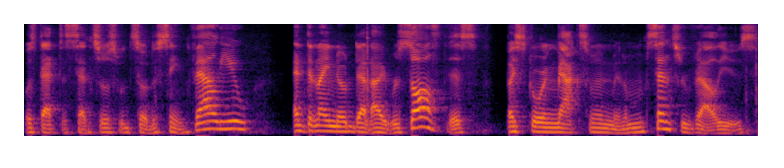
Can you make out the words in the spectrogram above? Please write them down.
was that the sensors would show the same value, and then I noted that I resolved this by storing maximum and minimum sensor values.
